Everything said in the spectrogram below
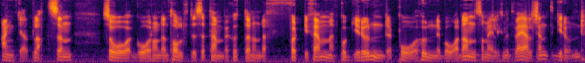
ankarplatsen så går hon den 12 september 1745 på grund på Hunnebådan som är liksom ett välkänt grund.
